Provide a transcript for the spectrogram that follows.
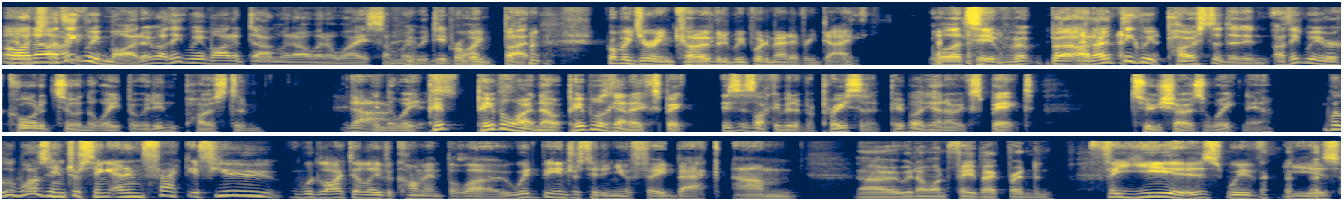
Oh How no, I think we might have. I think we might have done when I went away somewhere. We did probably, one, but probably during COVID, we put them out every day. well, that's it. But, but I don't think we posted it in. I think we recorded two in the week, but we didn't post them in Ah, the week. yes. Pe- people won't know. People are going to expect. This is like a bit of a precedent. People are going to expect two shows a week now. Well, it was interesting, and in fact, if you would like to leave a comment below, we'd be interested in your feedback. Um, No, we don't want feedback, Brendan. for years, we've years,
